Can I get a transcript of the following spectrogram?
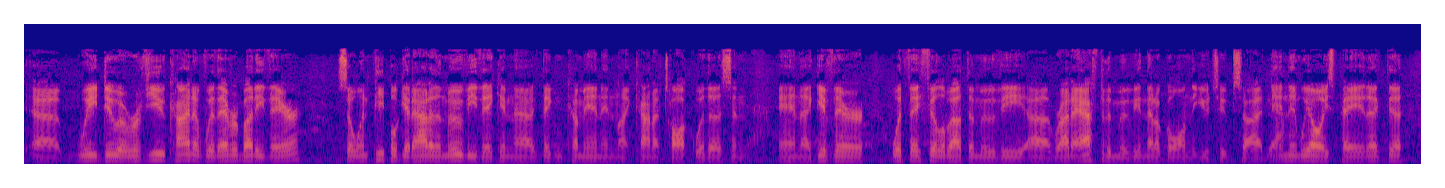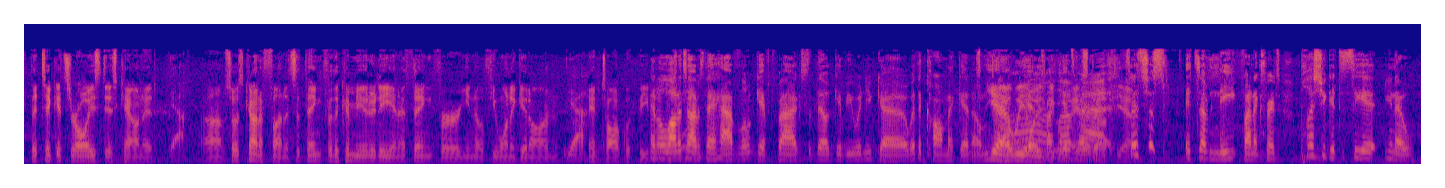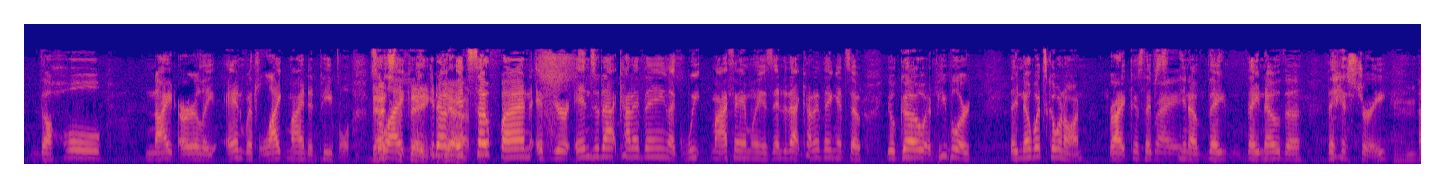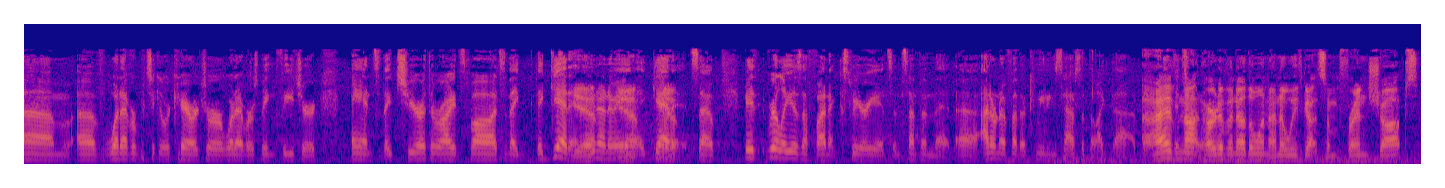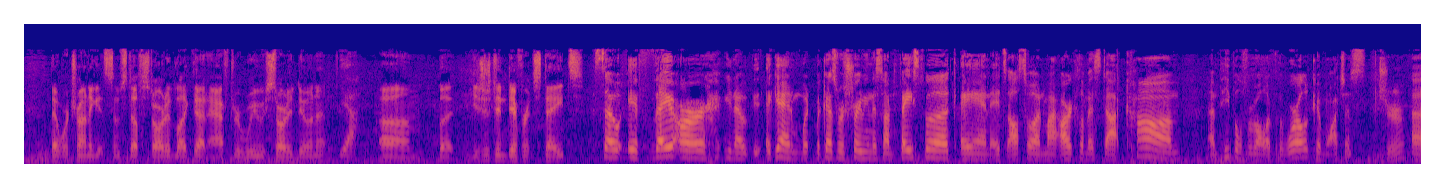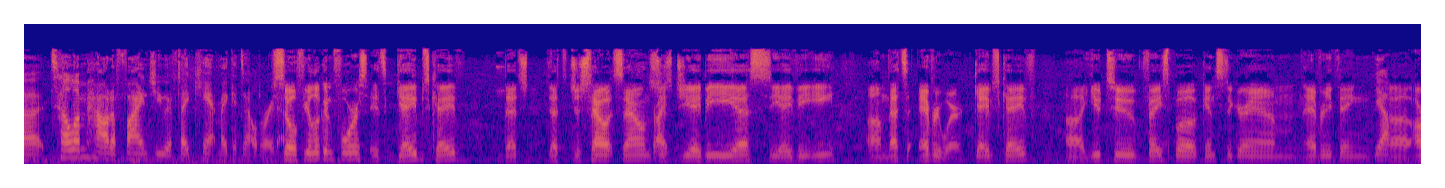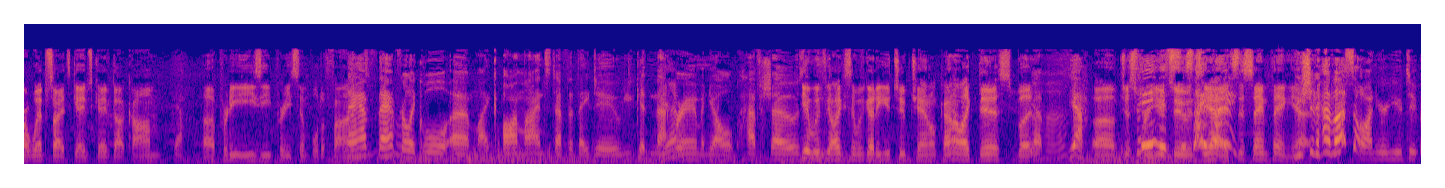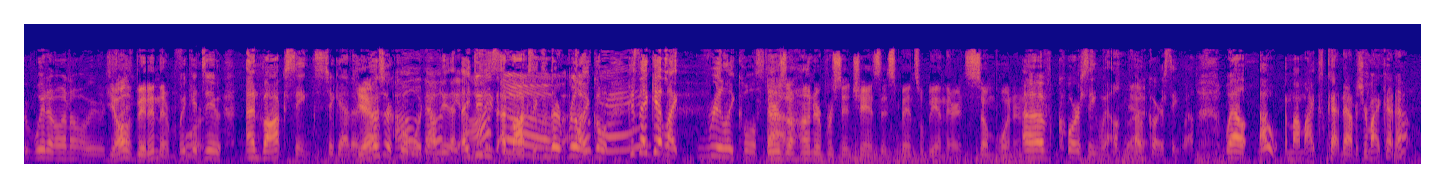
uh, we do a review kind of with everybody there. So when people get out of the movie, they can uh, they can come in and like kind of talk with us and and uh, give their what they feel about the movie uh, right after the movie, and that'll go on the YouTube side. Yeah. And then we always pay like the the tickets are always discounted. Yeah. Um, so it's kind of fun. It's a thing for the community and a thing for you know if you want to get on Yeah. and talk with people. And a lot of well. times they have little gift bags that they'll give you when you go with a comic in them. Yeah, we always give away stuff. Yeah. So it's just it's a neat, fun experience. Plus, you get to see it, you know, the whole night early and with like-minded people. That's so like you know, yeah. it's so fun if you're into that kind of thing. Like we, my family is into that kind of thing, and so you'll go and people are they know what's going on. Right, because they've, Right. you know, they they know the the history Mm-hmm. um, of whatever particular character or whatever is being featured, and so they cheer at the right spots and they, they get it. Yeah, you know what I mean? yeah, they get yeah. it. So it really is a fun experience and something that uh, I don't know if other communities have something like that. I have not really heard cool. of another one. I know we've got some friend shops that we're trying to get some stuff started like that after we started doing it. Yeah. Um, but you're just in different states. So if they are, you know, again, because we're streaming this on Facebook and it's also on myarklamiss.com, um, people from all over the world can watch us. Sure. Uh, tell them how to find you if they can't make it to El Dorado. So if you're looking for us, it's Gabe's Cave. That's that's just how it sounds. Right. Just G A B E S C A V E. Um, that's everywhere. Gabe's Cave. Uh, YouTube, Facebook, Instagram, everything. Yeah. Uh, our website's gabescave.com. Yeah. Uh, pretty easy, pretty simple to find. they have they have really cool um, like online stuff that they do. You get in that Yeah. room and y'all have shows. yeah, we've got, like I said, we've got a YouTube channel, kind of Yeah. like this, but Yep. Yeah. uh, just See, for it's the YouTube. and- same yeah, thing. it's the same thing. Yeah. You should have us on your YouTube. We don't know what we Y'all say. have been in there before. We could do unboxings together. Yeah. Those are cool Oh, when y'all do that. be They do these unboxings and they're awesome. really cool because they get like really cool stuff. There's a hundred percent chance that Spence will be in there at some point or another. Of course he will. Yeah. Of course he will. Well, oh, my mic's cutting out. Is your mic cutting out?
